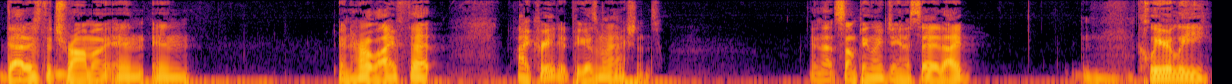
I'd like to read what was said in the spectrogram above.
That is the trauma in in in her life that i created because of my actions. And that's something like jana said i clearly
